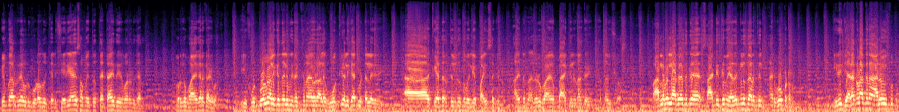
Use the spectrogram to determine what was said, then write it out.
പി എംകാരുടെ ഒരു ഗുണമെന്ന് വെച്ചാൽ ശരിയായ സമയത്ത് തെറ്റായ തീരുമാനം എടുക്കാൻ ഇവർക്ക് ഭയങ്കര കഴിവാണ്. ഈ ഫുട്ബോൾ കളിക്കുന്നതിലും വിദഗ്ധനായ ഒരാളെ ഹോക്കി കളിക്കാൻ വിട്ടല്ലെങ്കിൽ കേന്ദ്രത്തിൽ നിന്ന് വലിയ പൈസ കിട്ടും. അതിന്റെ നല്ലൊരു ഭാഗം ബാങ്കിലിടാൻ കഴിയും എന്ന വിശ്വാസം. പാർലമെന്റിൽ അദ്ദേഹത്തിന്റെ സാന്നിധ്യം ഏതെങ്കിലും തരത്തിൽ അനുഭവപ്പെട്ടിട്ടുണ്ട്. ഇനി ജനങ്ങൾ അങ്ങനെ ആലോചിക്കുന്നു.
